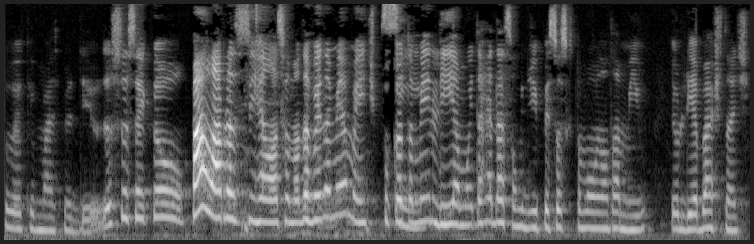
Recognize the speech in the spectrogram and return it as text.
Deixa, eu- eu ver o que mais, meu Deus. Eu só sei que eu. Palavras assim relacionadas vêm na minha mente, porque eu Sim. também lia muita redação de pessoas que tomam nota mil. Eu lia bastante.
